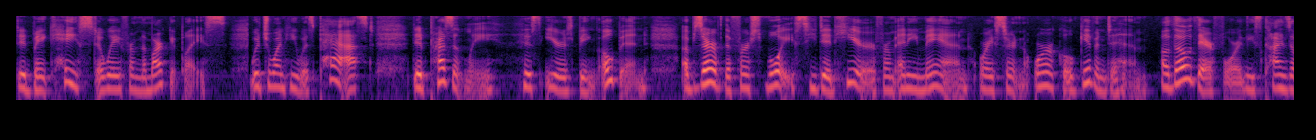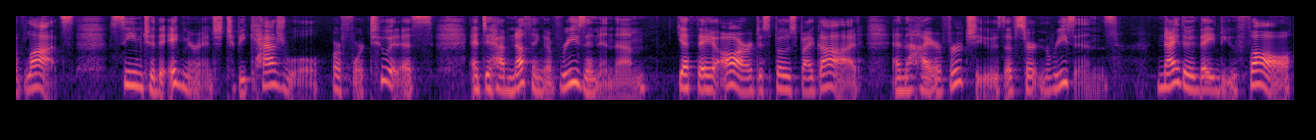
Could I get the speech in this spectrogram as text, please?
did make haste away from the marketplace, which when he was past, did presently his ears being opened, observe the first voice he did hear from any man or a certain oracle given to him. Although, therefore, these kinds of lots seem to the ignorant to be casual or fortuitous, and to have nothing of reason in them, Yet they are disposed by God, and the higher virtues of certain reasons. Neither they do fall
